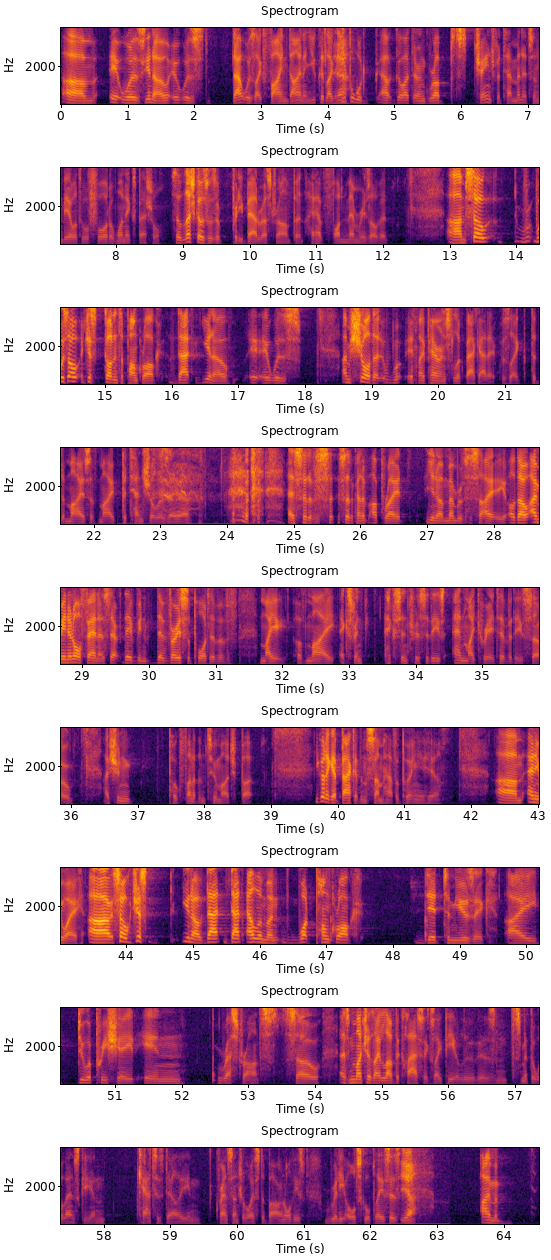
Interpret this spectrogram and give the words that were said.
Um, it was, you know, it was. That was like fine dining. You could like Yeah. people would out, go out there and grub change for ten minutes and be able to afford a one egg special. So Leshko's was a pretty bad restaurant, but I have fond memories of it. Um, so was oh, just got into punk rock. That you know, it, it was. I'm sure that if my parents look back at it, it was like the demise of my potential as a uh, as sort of sort of kind of upright, you know, member of society. Although, I mean, in all fairness, they've been they're very supportive of my of my eccentricities and my creativity. So I shouldn't poke fun at them too much, but you got to get back at them somehow for putting you here. Um, anyway, uh, so just you know that that element, what punk rock did to music, I do appreciate in restaurants. So as much as I love the classics like Peter Luger's and Smith & Wollensky and Katz's Deli and Grand Central Oyster Bar and all these really old school places, yeah. I'm a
